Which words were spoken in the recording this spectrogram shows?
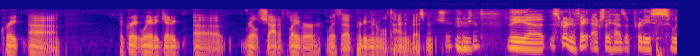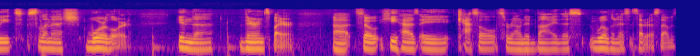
great. Uh, a great way to get a, a real shot of flavor with a pretty minimal time investment. Sure, sure, sure. The, uh, the Scourge of Fate actually has a pretty sweet Slaanesh warlord in the Varanspire. Uh, so he has a castle surrounded by this wilderness, etc. So that was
